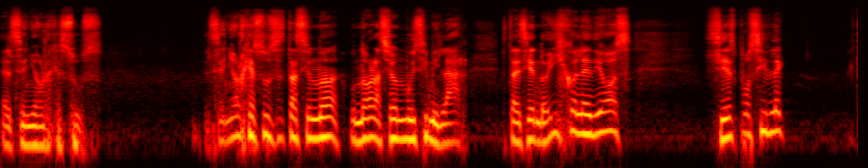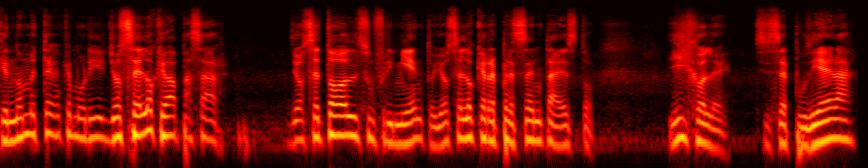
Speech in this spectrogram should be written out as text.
el Señor Jesús. El Señor Jesús está haciendo una, oración muy similar. Está diciendo, híjole Dios, si es posible que no me tenga que morir, yo sé lo que va a pasar. Yo sé todo el sufrimiento, yo sé lo que representa esto. Híjole, si se pudiera,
